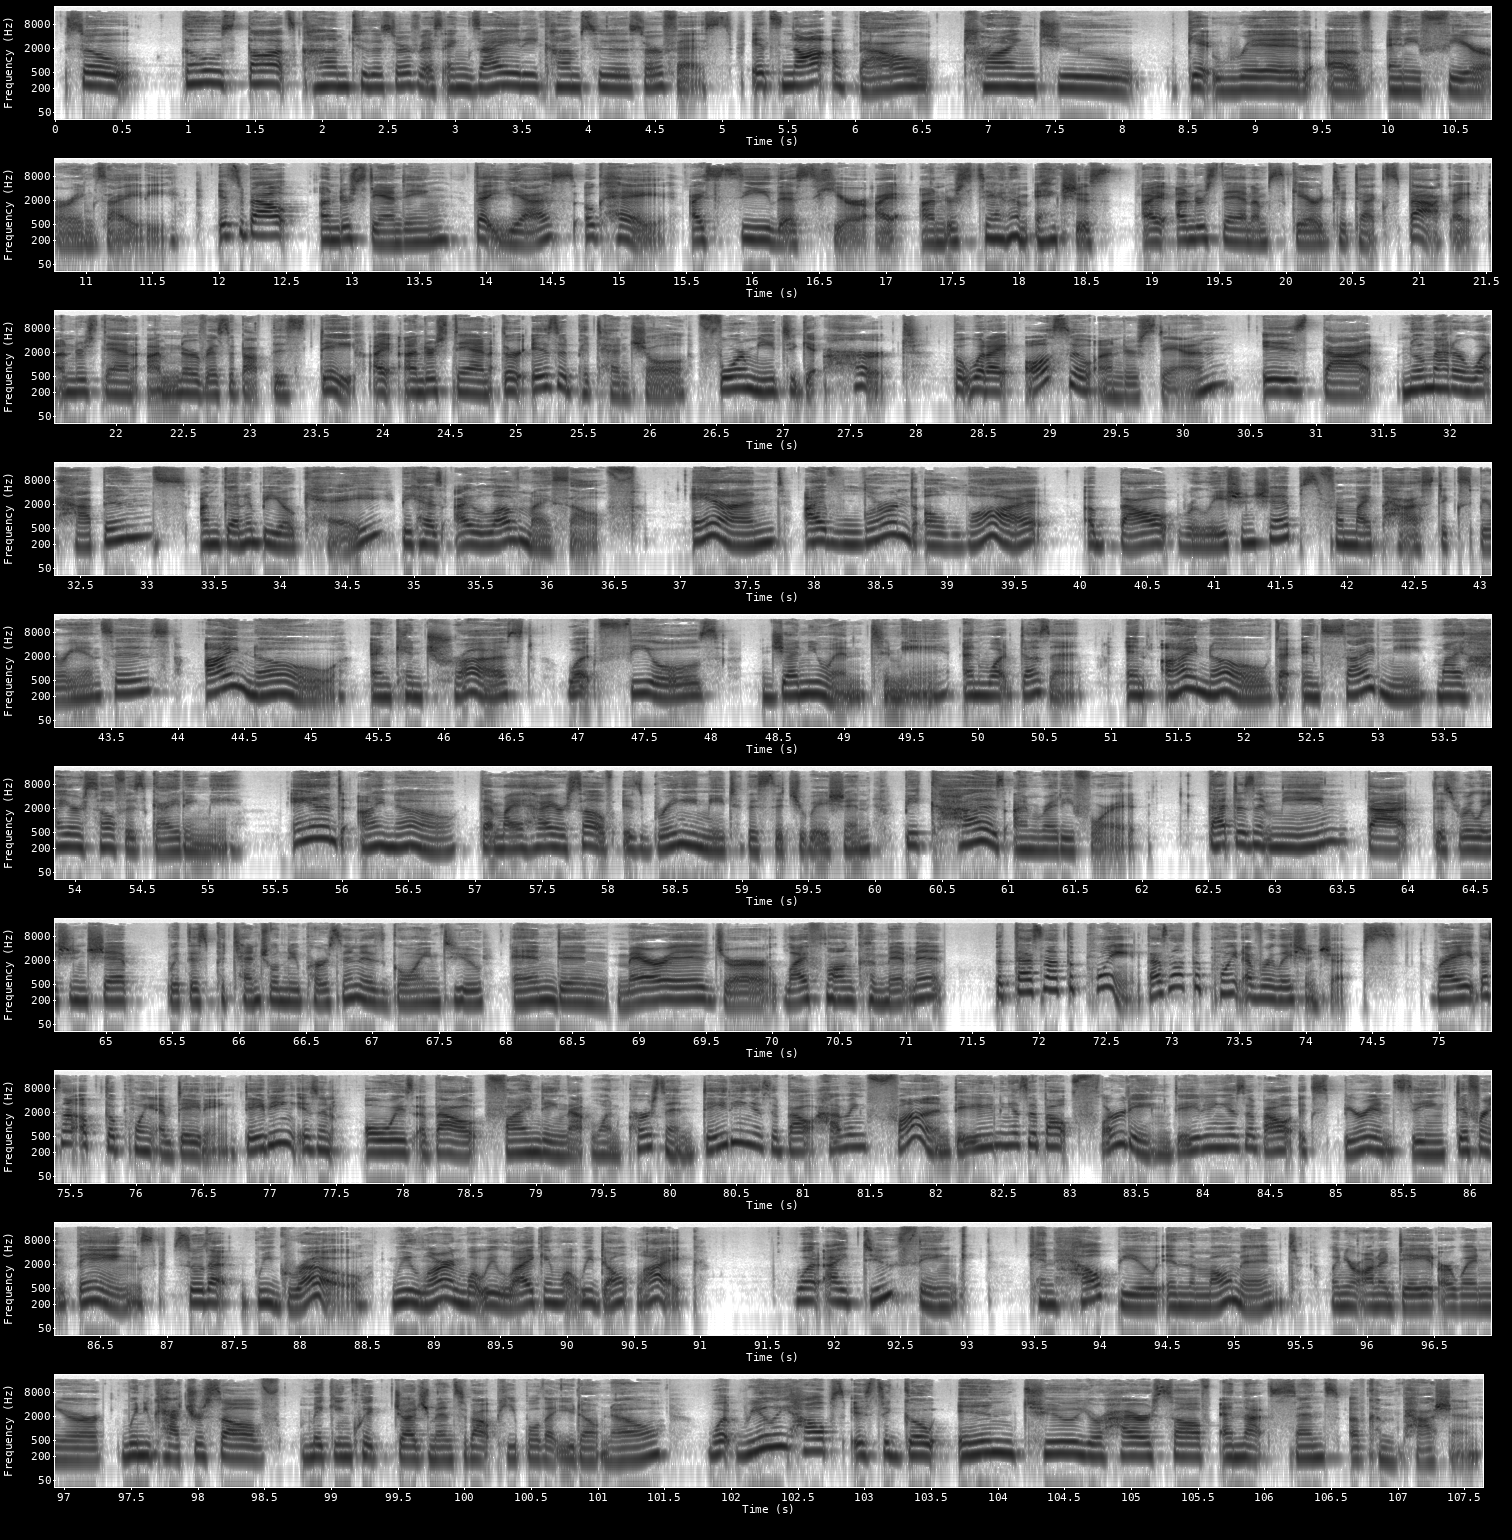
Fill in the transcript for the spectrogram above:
So those thoughts come to the surface. Anxiety comes to the surface. It's not about trying to get rid of any fear or anxiety. It's about understanding that, yes, okay, I see this here. I understand I'm anxious. I understand I'm scared to text back. I understand I'm nervous about this date. I understand there is a potential for me to get hurt. But what I also understand is that no matter what happens, I'm going to be okay because I love myself. And I've learned a lot about relationships from my past experiences. I know and can trust what feels genuine to me and what doesn't. And I know that inside me, my higher self is guiding me. And I know that my higher self is bringing me to this situation because I'm ready for it. That doesn't mean that this relationship with this potential new person is going to end in marriage or lifelong commitment. But that's not the point. That's not the point of relationships right? That's not up the point of dating. Dating isn't always about finding that one person. Dating is about having fun. Dating is about flirting. Dating is about experiencing different things so that we grow. We learn what we like and what we don't like. What I do think can help you in the moment when you're on a date or when you're when you catch yourself making quick judgments about people that you don't know what really helps is to go into your higher self and that sense of compassion.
